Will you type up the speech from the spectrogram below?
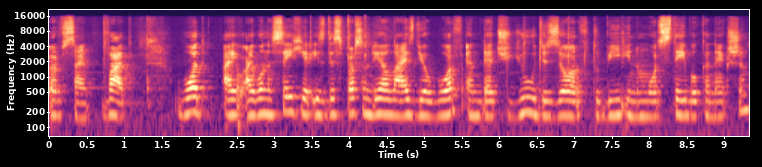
earth sign. But what I, I want to say here is this person realized your worth and that you deserve to be in a more stable connection,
